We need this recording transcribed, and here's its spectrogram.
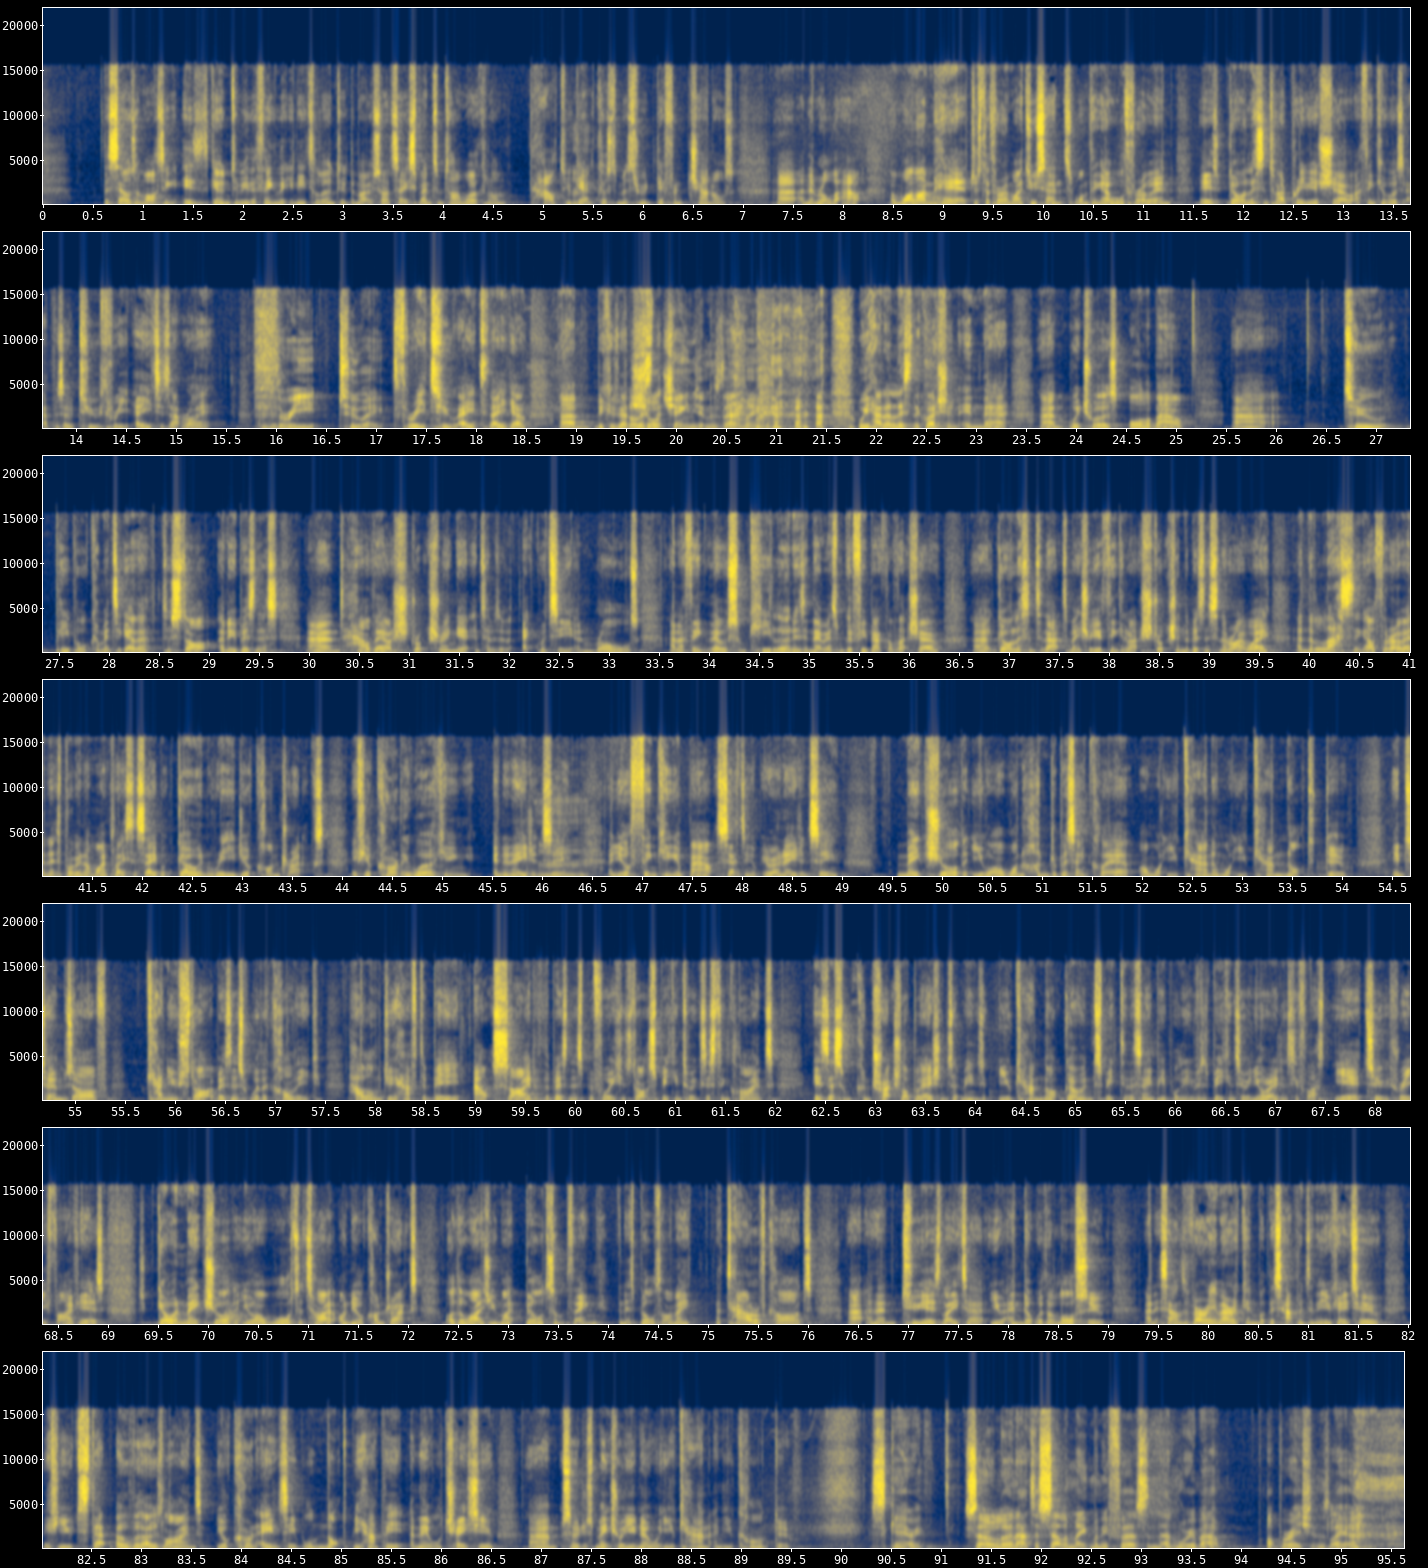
The sales and marketing is going to be the thing that you need to learn to the most. So i'd say spend some time working on how to get customers through different channels uh, and then roll that out. And while i'm here just to throw my two cents one thing i will throw in is go and listen to our previous show. I think it was episode 238 is that right Three two eight. 328 there you go um, because we had a listener Short changing is there, mate. we had a listener question in there, um, which was all about uh, two people coming together to start a new business and how they are structuring it in terms of equity and roles. And I think there was some key learnings in there. We had some good feedback off that show. Uh, go and listen to that to make sure you're thinking about structuring the business in the right way. And the last thing I'll throw in, it's probably not my place to say, but go and read your contracts. If you're currently working in an agency hmm. and you're thinking about setting up your own agency, make sure that you are 100% clear on what you can and what you cannot do in terms of can you start a business with a colleague? How long do you have to be outside of the business before you can start speaking to existing clients? Is there some contractual obligations that means you cannot go and speak to the same people that you've been speaking to in your agency for the last year, two, three, five years? Go and make sure that you are watertight on your contracts. Otherwise, you might build something and it's built on a, a tower of cards, uh, and then two years later, you end up with a lawsuit and it sounds very American, but this happens in the UK too. If you step over those lines, your current agency will not be happy and they will chase you. Um, so just make sure you know what you can and you can't do. Scary. So learn how to sell and make money first, and then worry about operations later.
